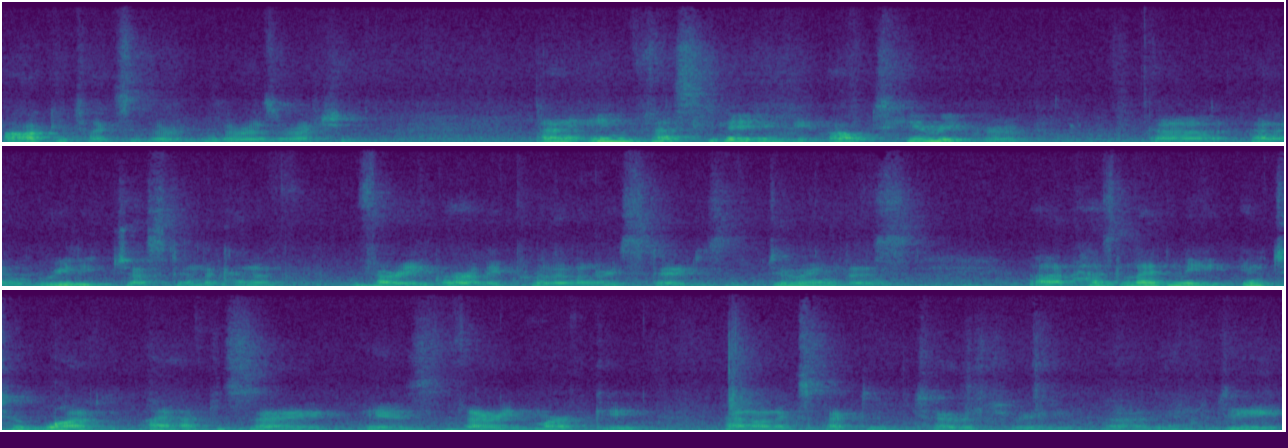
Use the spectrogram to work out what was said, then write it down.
architects of the, the resurrection. And investigating the Ailtirí group, uh, and I'm really just in the kind of very early preliminary stages of doing this, uh, has led me into what I have to say is very murky and unexpected territory uh, indeed.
